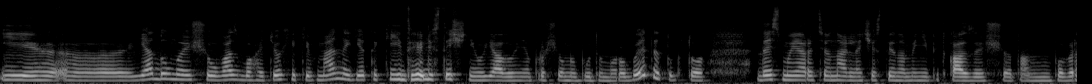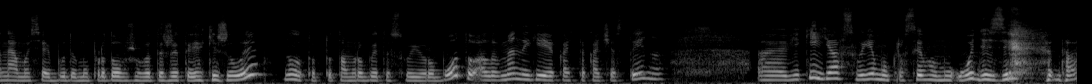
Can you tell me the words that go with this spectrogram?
І е, я думаю, що у вас багатьох, як і в мене, є такі ідеалістичні уявлення, про що ми будемо робити. Тобто, десь моя раціональна частина мені підказує, що там повернемося і будемо продовжувати жити, як і жили. Ну, тобто там робити свою роботу, але в мене є якась така частина. Е, В якій я в своєму красивому одязі да,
